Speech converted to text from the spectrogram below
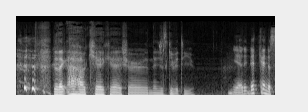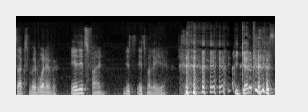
They're like, ah, okay, okay, sure, and then just give it to you. yeah that, that kind of sucks but whatever it, it's fine it's it's malaysia you get this?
